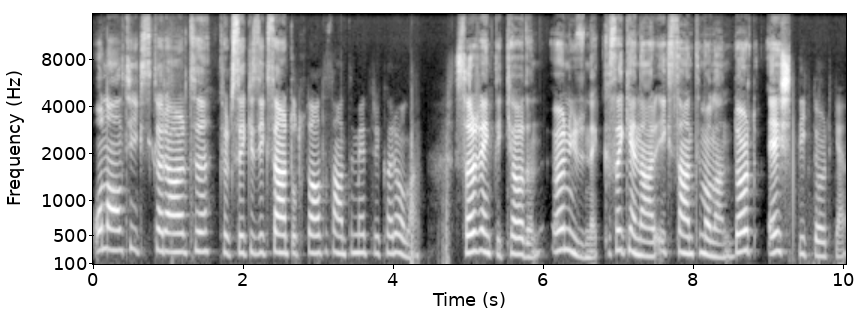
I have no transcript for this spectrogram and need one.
16x kare artı 48x artı 36 santimetre kare olan sarı renkli kağıdın ön yüzüne kısa kenarı x santim olan 4 eş dikdörtgen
